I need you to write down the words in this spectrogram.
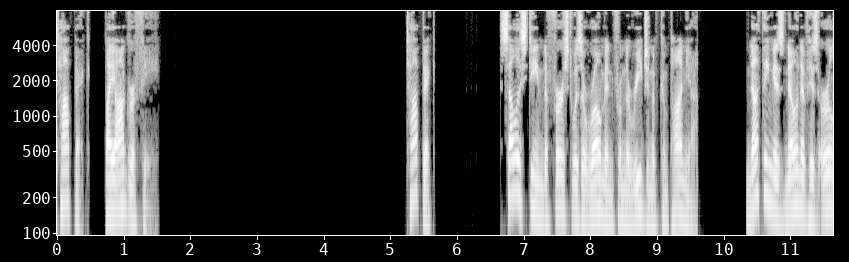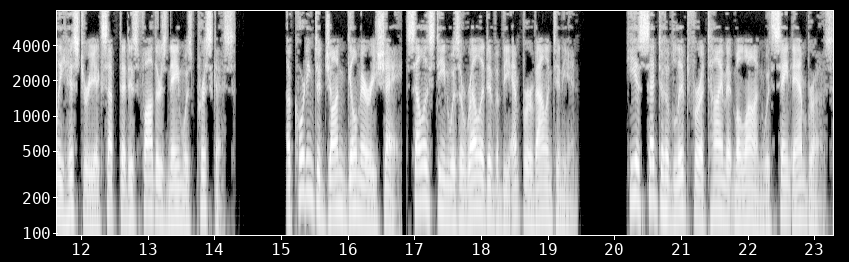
Topic: Biography. Topic: Celestine I was a Roman from the region of Campania. Nothing is known of his early history except that his father's name was Priscus. According to John Gilmary Shea, Celestine was a relative of the Emperor Valentinian. He is said to have lived for a time at Milan with Saint Ambrose.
